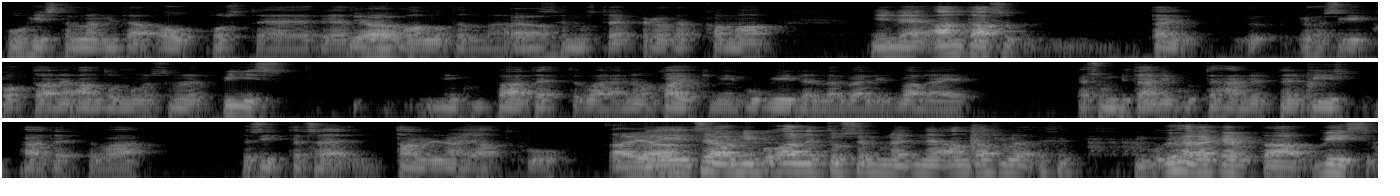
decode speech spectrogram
puhistella niitä outposteja ja, ja Joo. pallotella ja Joo. semmoista ja kerätä kamaa. Niin ne antaa, su- tai yhdessäkin kohtaa ne antoi mulle semmoinen viisi niin kuin päätehtävää ja ne on kaikki niin kuin viiden levelin välein. Ja sun pitää niin kuin tehdä nyt ne viisi päätehtävää ja sitten se tarina jatkuu. Ai Eli jaa. se on niinku annettu semmoinen, että ne antaa sulle niinku yhdellä kertaa viisi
